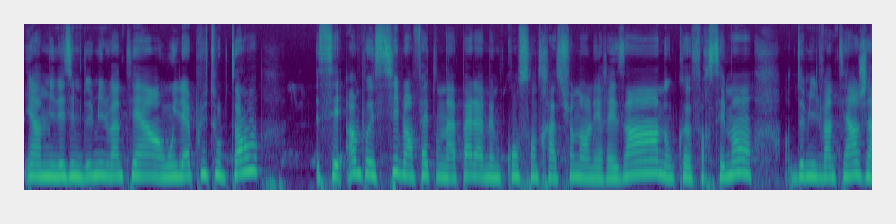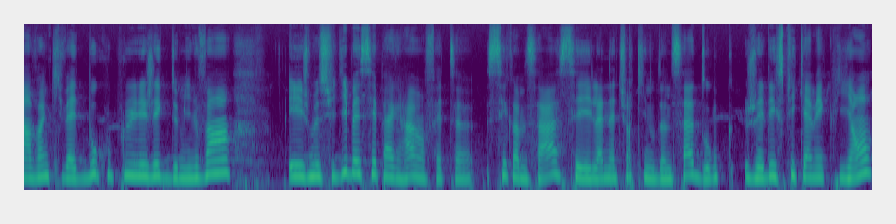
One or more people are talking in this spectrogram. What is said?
et un millésime 2021 où il a plu tout le temps, c'est impossible. En fait, on n'a pas la même concentration dans les raisins. Donc, euh, forcément, en 2021, j'ai un vin qui va être beaucoup plus léger que 2020. Et je me suis dit, ben, c'est pas grave, en fait, euh, c'est comme ça, c'est la nature qui nous donne ça, donc je vais l'expliquer à mes clients.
